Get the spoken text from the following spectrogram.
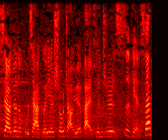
希尔顿的股价隔夜收涨约百分之四点三。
